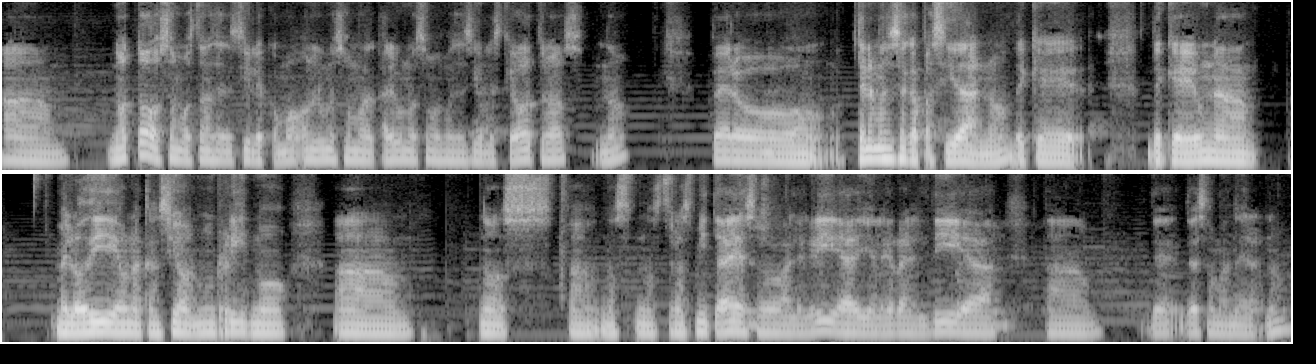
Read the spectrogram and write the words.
um, no todos somos tan sensibles como algunos somos, algunos somos más sensibles que otros, ¿no? Pero tenemos esa capacidad, ¿no? De que, de que una melodía, una canción, un ritmo, uh, nos, uh, nos, nos, transmita eso, alegría y alegrar el día uh, de, de, esa manera, ¿no?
